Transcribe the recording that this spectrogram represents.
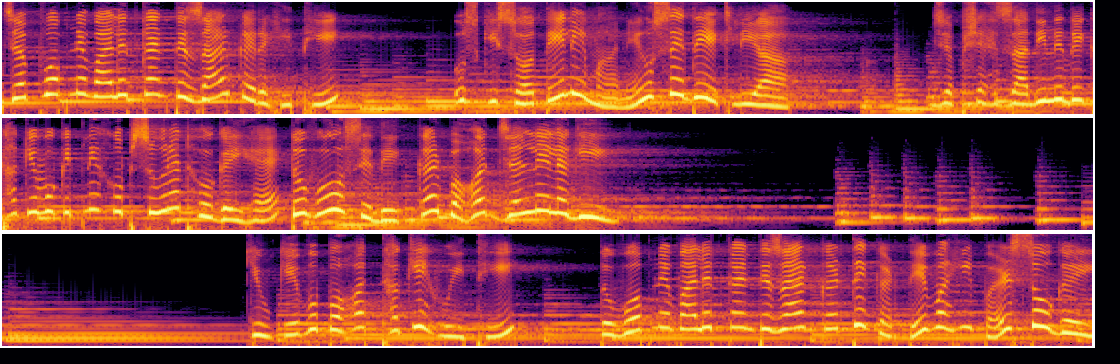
जब वो अपने वालिद का इंतज़ार कर रही थी, उसकी सौतेली माँ ने उसे देख लिया। जब शहजादी ने देखा कि वो कितनी खूबसूरत हो गई है तो वो उसे देखकर बहुत जलने लगी। क्योंकि वो बहुत थकी हुई थी तो वो अपने वालिद का इंतज़ार करते करते वहीं पर सो गई।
